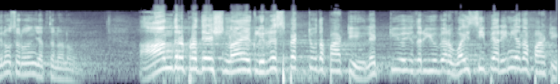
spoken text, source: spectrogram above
దినోత్సవ రోజుని చెప్తున్నాను. ఆంధ్రప్రదేశ్ నాయకులు irrespective the party let you either you are YCP or any other party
